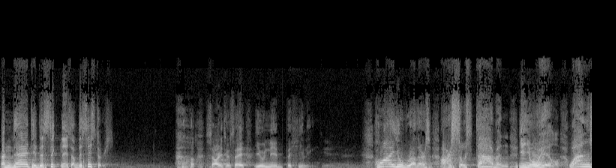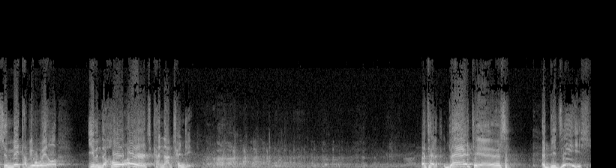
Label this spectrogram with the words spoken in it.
And that is the sickness of the sisters. Sorry to say, you need the healing. Why you brothers are so stubborn in your will? Once you make up your will, even the whole earth cannot change it. You, that is a disease.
